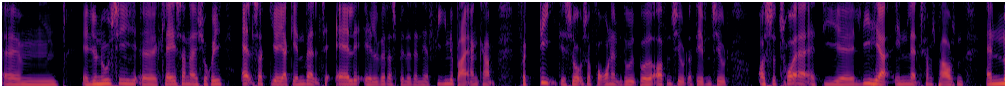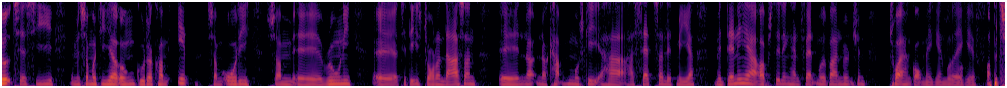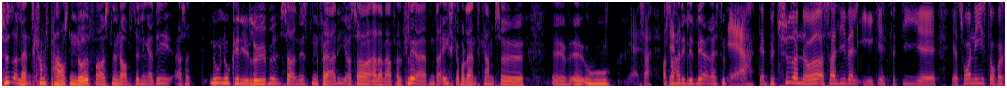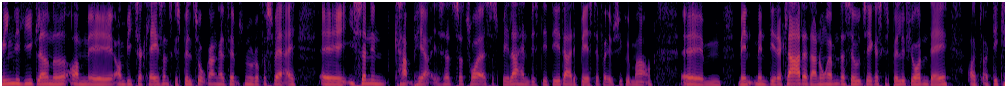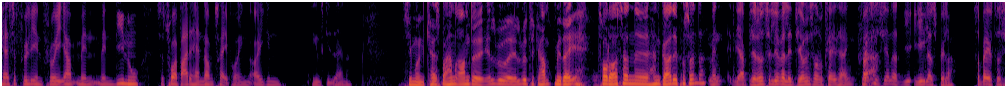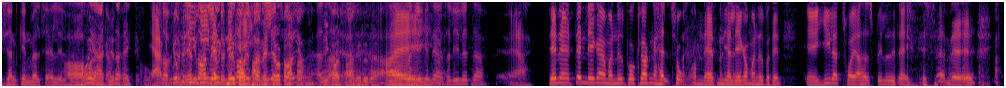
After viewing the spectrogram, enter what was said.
Øh, Elionusi, øh, Klaseren og Jury. Altså giver jeg genvalg til alle 11, der spillede den her fine Bayern-kamp, fordi det så så fornemt ud, både offensivt og defensivt. Og så tror jeg, at de øh, lige her inden landskampspausen er nødt til at sige, jamen så må de her unge gutter komme ind, som Odi, som øh, Rooney, øh, til dels Jordan Larson, øh, når, når kampen måske har, har sat sig lidt mere. Men denne her opstilling, han fandt mod Bayern München, tror jeg, han går med igen mod AGF. Og betyder landskampspausen noget for sådan en opstilling? Er det, altså, nu, nu kan de løbe, så er næsten færdige, og så er der i hvert fald flere af dem, der ikke skal på landskampsuge. Øh, øh, øh, uge. Altså, og så den, har de lidt mere restitution. Ja, den betyder noget, og så alligevel ikke, fordi øh, jeg tror, Næstrup er rimelig ligeglad med, om, øh, om Victor Claesson skal spille to gange 90 minutter for Sverige. Øh, I sådan en kamp her, så, så tror jeg, så spiller han, hvis det er det, der er det bedste for FC København. Øh, men, men det er da klart, at der er nogle af dem, der ser ud til ikke at skal spille i 14 dage, og, og det kan selvfølgelig influere, men, men lige nu, så tror jeg bare, det handler om tre point, og ikke en, ikke en skid andet. Simon Kasper, han ramte 11 ud af 11 til kampen i dag. Tror du også, han, øh, han gør det på søndag? Men jeg bliver nødt til lige at være lidt djævelens advokat her. Ikke? Først ja. så siger han, at Jæler spiller. Så bagefter siger han genvalg til alle 11. Åh oh, ja, det er da rigtigt. Oh. Ja, men det er fordi, Jæler, det er jo godt fanget. Det er godt fanget. Det er godt fanget, det der. Så hækker det altså lige lidt der. Ja, den, den lægger jeg mig ned på klokken er halv to om natten. Jeg lægger mig ned på den. Øh, Jela tror jeg havde spillet i dag, hvis han... Øh,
